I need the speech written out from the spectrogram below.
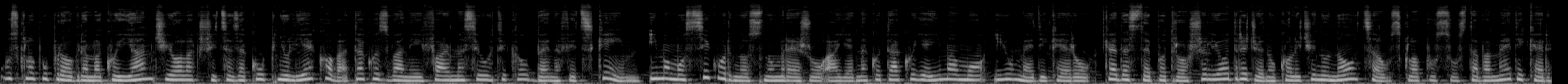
U sklopu programa koji jamči olakšice za kupnju lijekova, takozvani Pharmaceutical Benefit Scheme, imamo sigurnosnu mrežu, a jednako tako je imamo i u Medicareu. Kada ste potrošili određenu količinu novca u sklopu sustava Medicare,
